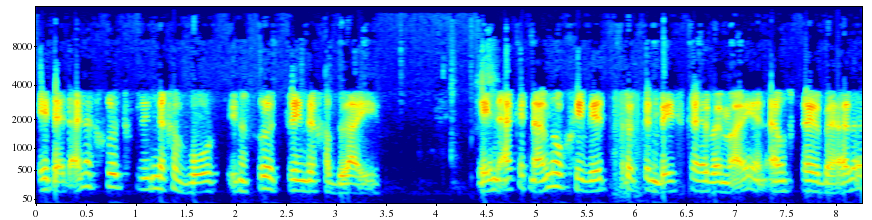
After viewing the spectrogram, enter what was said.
het uiteindelik groot vriende geword en groot vriende gebly. En ek het nou nog geweet Frik en Weskuier by my en ons kuier by hulle.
